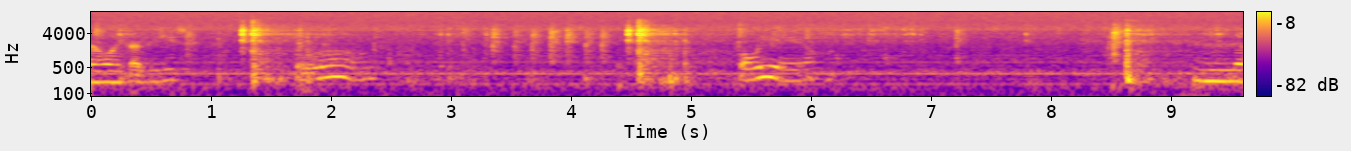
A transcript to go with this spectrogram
don't like RPGs. Oh. Oh yeah. No.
